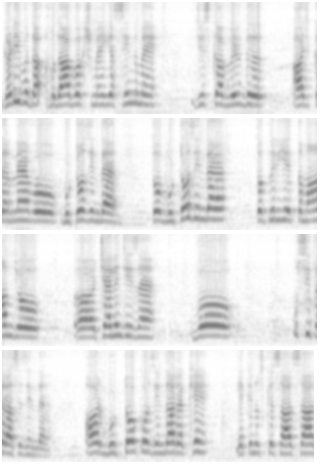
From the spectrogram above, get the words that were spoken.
घड़ी खुदा बख्श में या सिंध में, जिसका विरद आज करना है वो भुट्टो ज़िंदा है। तो भुट्टो ज़िंदा है तो फिर ये तमाम जो चैलेंजेस हैं, वो उसी तरह से ज़िंदा है। और भुट्टो को ज़िंदा रखें, लेकिन उसके साथ साथ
